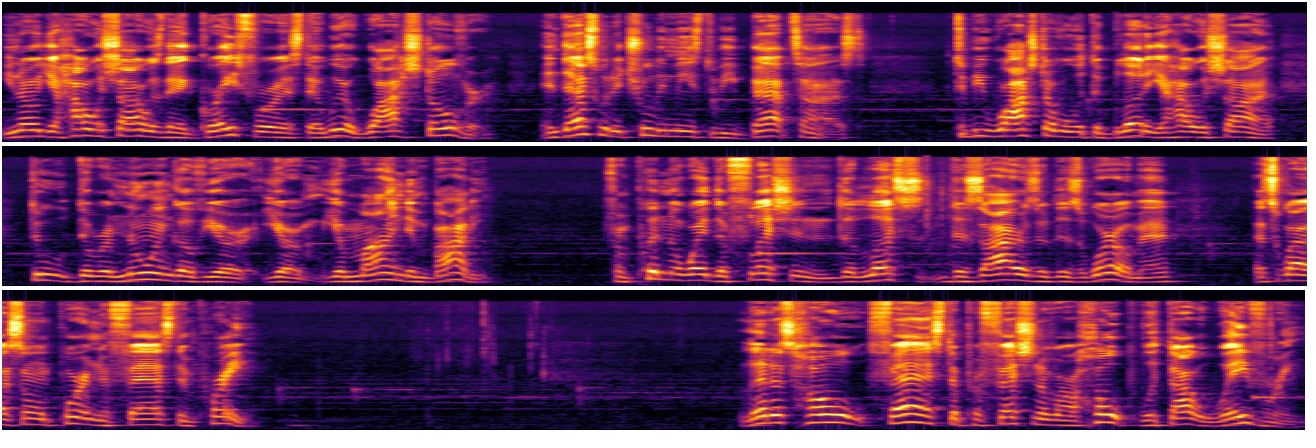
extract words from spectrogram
You know, Yahweh was that grace for us that we're washed over. And that's what it truly means to be baptized. To be washed over with the blood of Yahweh Shah through the renewing of your your your mind and body from putting away the flesh and the lust desires of this world, man. That's why it's so important to fast and pray. Let us hold fast the profession of our hope without wavering,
